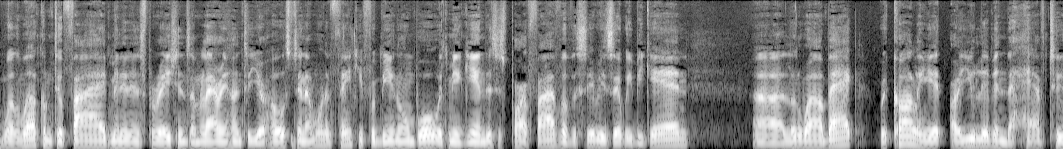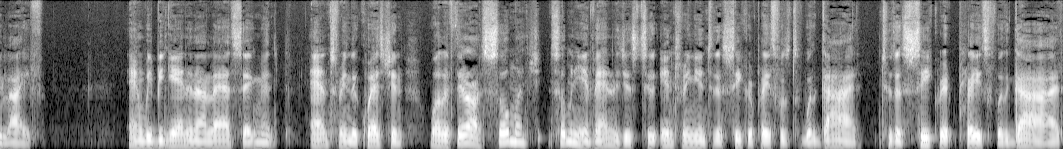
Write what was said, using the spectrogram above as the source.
Well, welcome to Five Minute Inspirations. I'm Larry Hunter, your host, and I want to thank you for being on board with me again. This is part five of a series that we began uh, a little while back. We're calling it Are You Living the Have To Life? And we began in our last segment answering the question well, if there are so much, so many advantages to entering into the secret place with, with God, to the secret place with God,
